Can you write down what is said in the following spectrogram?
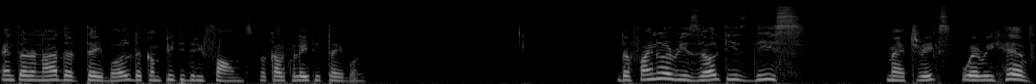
enter another table, the completed refunds, a calculated table. The final result is this matrix where we have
